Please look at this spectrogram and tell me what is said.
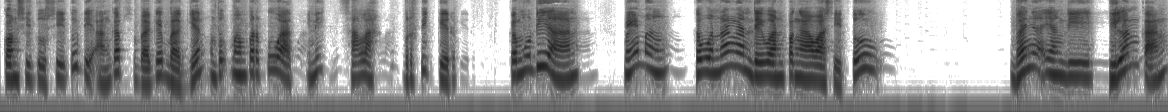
Konstitusi itu dianggap sebagai bagian untuk memperkuat. Ini salah berpikir. Kemudian, memang kewenangan dewan pengawas itu banyak yang dihilangkan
